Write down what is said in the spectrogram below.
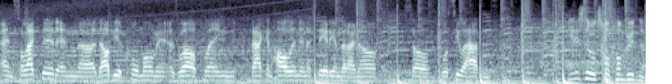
and selected, and uh, that'll be a cool moment as well, playing back in Holland in a stadium that I know. So we'll see what happens. Hier is de hoekschop van Buutner.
